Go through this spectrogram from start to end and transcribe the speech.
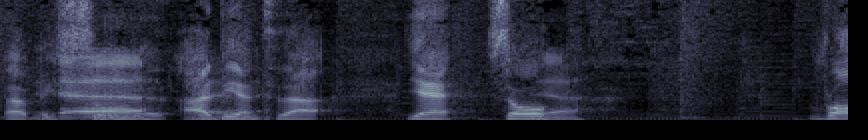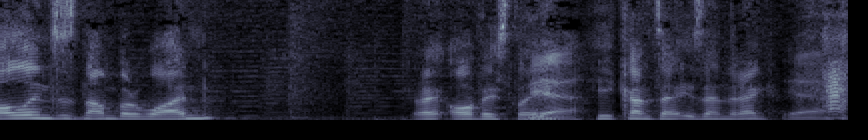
That'd be Yeah, so good. I'd be yeah. into that. Yeah. So Yeah. Rollins is number one. Right, obviously. Yeah. He comes out, he's in the ring. Yeah.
